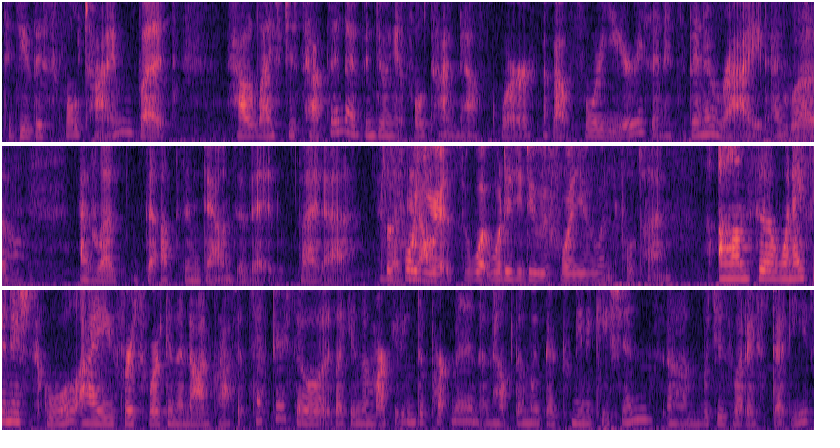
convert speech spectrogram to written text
to do this full time, but how life just happened. I've been doing it full time now for about four years, and it's been a ride. I've Wow. loved, I've loved the ups and downs of it. But uh, So four years. What what did you do before you went full time? Um, so when I finished school, I first worked in the nonprofit sector, so like in the marketing department and helped them with their communications, um, which is what I studied.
